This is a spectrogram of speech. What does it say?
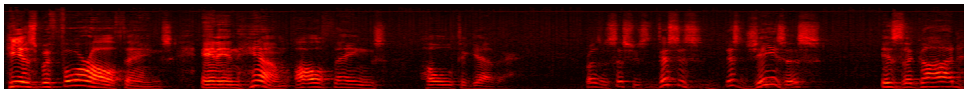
He is before all things, and in him all things hold together. Brothers and sisters, this is this Jesus is the God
